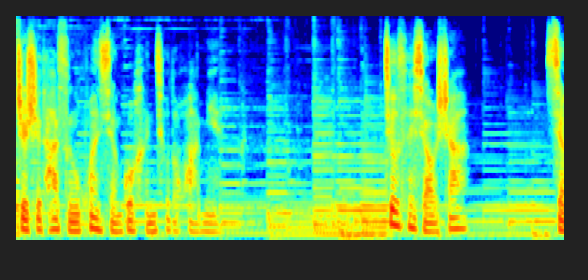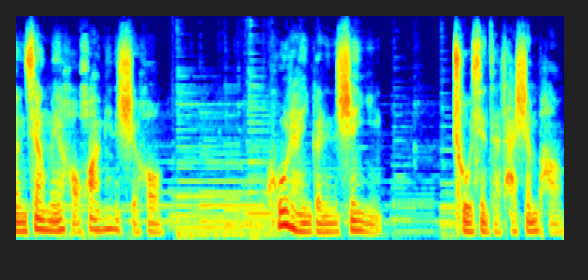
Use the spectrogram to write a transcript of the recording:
这是他曾幻想过很久的画面。就在小沙想象美好画面的时候，忽然一个人的身影出现在他身旁，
